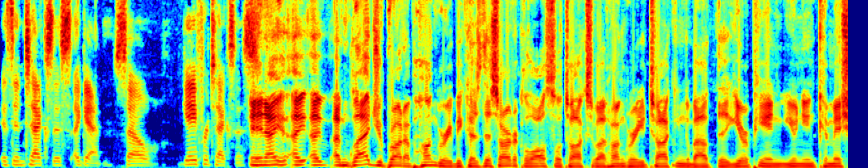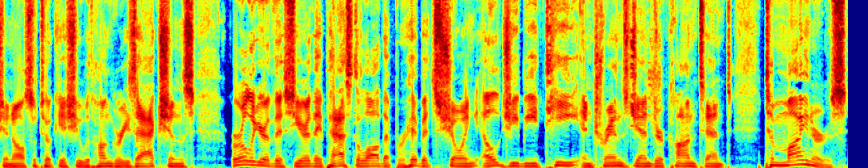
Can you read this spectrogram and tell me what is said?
is in Texas again. So Yay for Texas. And I, I, I'm glad you brought up Hungary because this article also talks about Hungary, talking about the European Union Commission also took issue with Hungary's actions. Earlier this year, they passed a law that prohibits showing LGBT and transgender content to minors.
